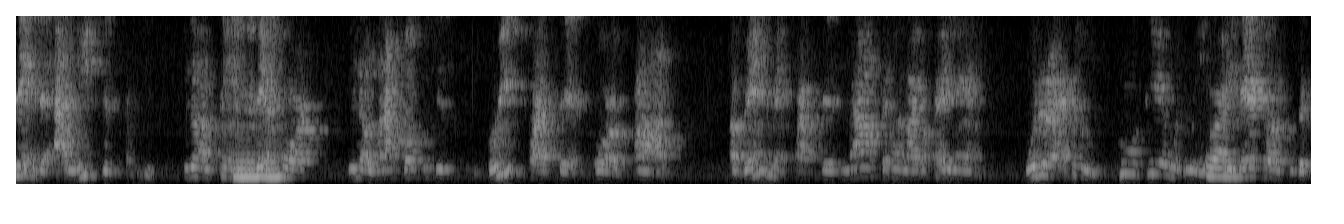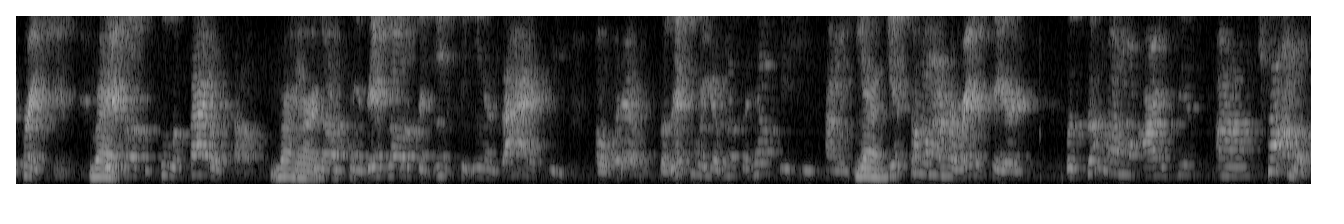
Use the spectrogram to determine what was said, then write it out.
said that I need this from you. You know what I'm saying? So Mhm. therefore, you know, when I go through this grief process or um, abandonment process. Now I'm feeling like, okay, then what did I do? Who's here with me? Right. And there goes the depression. Right. There goes the suicidal thoughts. Right. Right. You know what I'm saying? There goes the instant anxiety or whatever. So that's where your mental health issues come in. Right. Yes, some of them are hereditary, but some of them are just um, trauma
